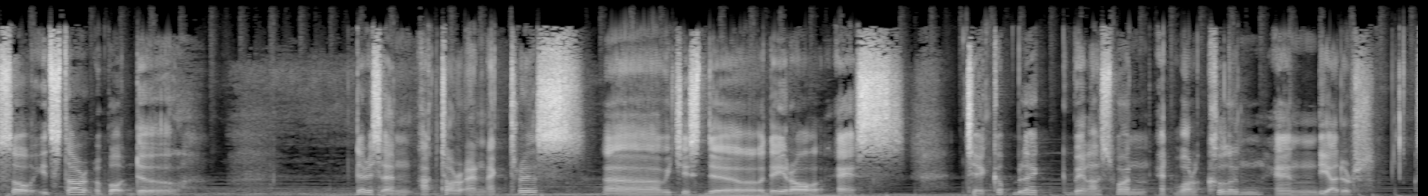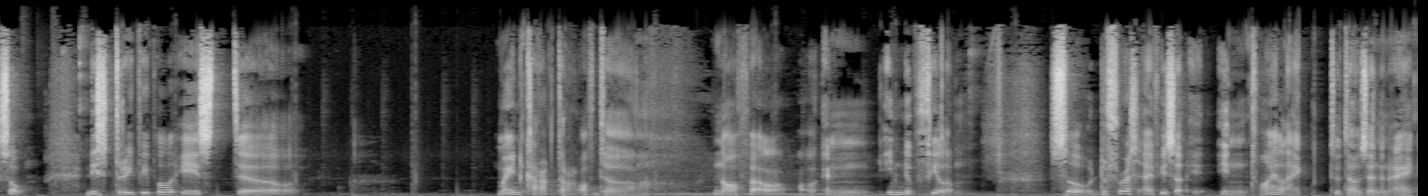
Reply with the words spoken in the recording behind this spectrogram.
so it start about the there is an actor and actress uh, which is the they role as Jacob Black, Bella Swan, Edward Cullen, and the others. So these three people is the main character of the novel and in the film so, the first episode in Twilight 2008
